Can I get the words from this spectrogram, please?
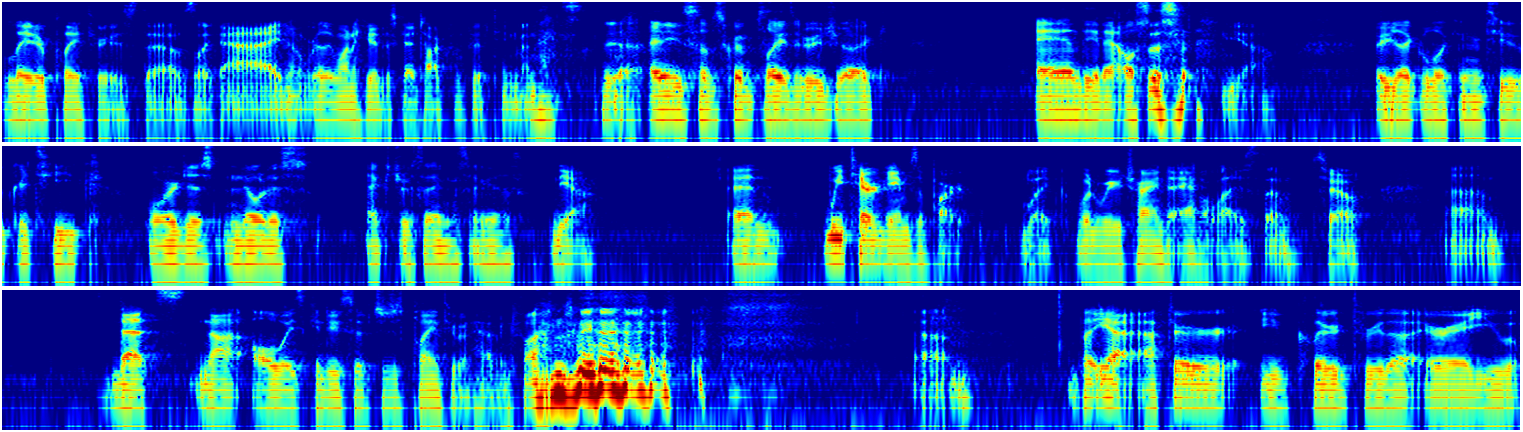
later playthroughs that I was like, ah, I don't really want to hear this guy talk for 15 minutes. Yeah. Any subsequent playthroughs, you're like, and the analysis. yeah, Are you like looking to critique or just notice extra things? I guess. yeah, and we tear games apart like when we're trying to analyze them. So. Um, that's not always conducive to just playing through and having fun. um, but yeah, after you've cleared through the area, you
